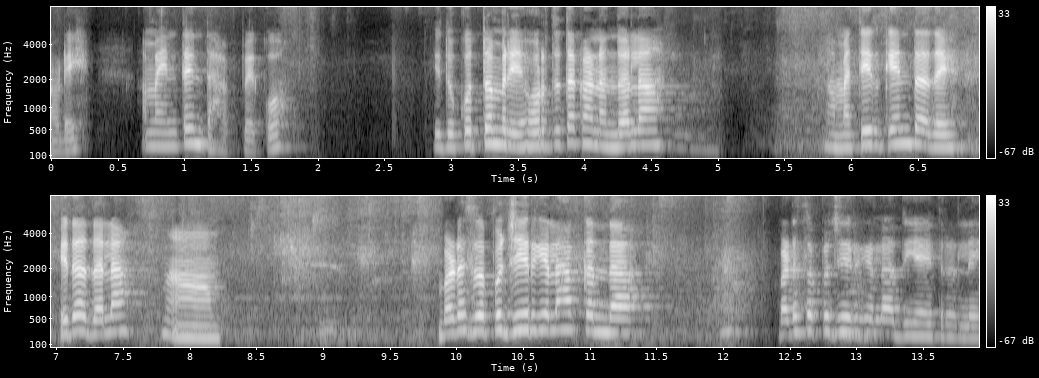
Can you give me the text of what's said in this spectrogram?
ನೋಡಿ. ಅಮ್ಮ, ಎಂತೆಂತ ಹಾಕಬೇಕು? ಇದು ಕೊತ್ತಂಬರಿ ಹೊರತು ಅಲ್ಲ ಆ, ಮತ್ತೆ ಇದಕ್ಕೆ ಎಂತ ಅದೇ ಇದದಲ್ಲ ಬಡಸೊಪ್ಪು ಜೀರಿಗೆ ಎಲ್ಲ ಹಾಕಂದ? ಬಡಸೊಪ್ಪು ಜೀರಿಗೆ ಎಲ್ಲ ಅದೆಯಾ ಇದರಲ್ಲಿ?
